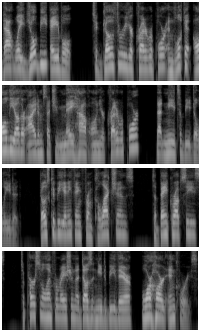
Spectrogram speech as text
That way, you'll be able to go through your credit report and look at all the other items that you may have on your credit report that need to be deleted. Those could be anything from collections to bankruptcies to personal information that doesn't need to be there or hard inquiries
